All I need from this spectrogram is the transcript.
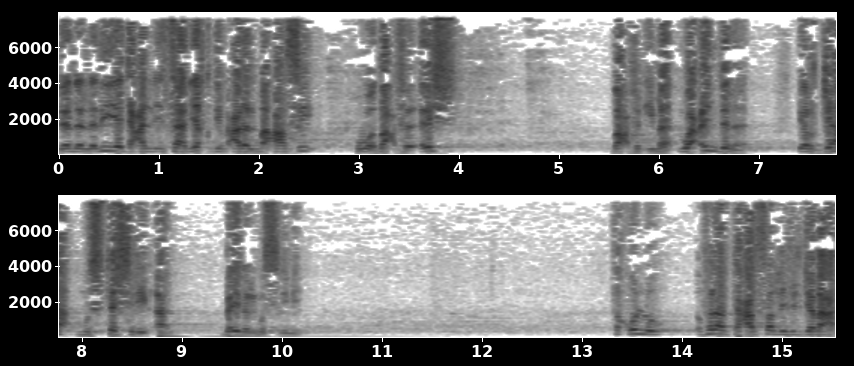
لأن الذي يجعل الإنسان يقدم على المعاصي هو ضعف إيش؟ ضعف الإيمان. وعندنا إرجاء مستشري الآن بين المسلمين. تقول له فلان تعال صلي في الجماعة.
